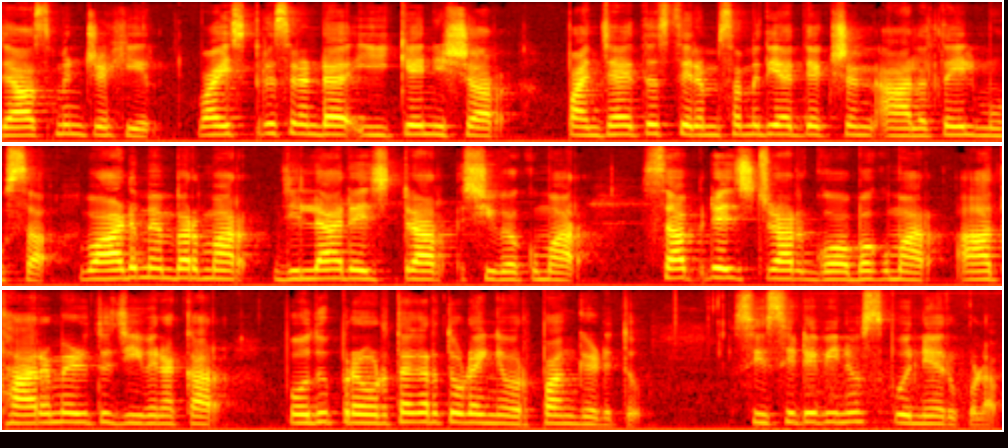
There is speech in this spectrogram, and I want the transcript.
Jasmin Shaheer vice president E K Nishar panchayat സ്ഥിരം സമിതി അധ്യക്ഷൻ ആലത്തയിൽ മൂസ വാർഡ് മെമ്പർമാർ ജില്ലാ registrar Sivakumar sub registrar Gopakumar ആധാരമെഴുത്ത് ജീവനക്കാർ പൊതുപ്രവർത്തകർ തുടങ്ങിയവർ പങ്കെടുത്തു. C C T V news Punnayurkulam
